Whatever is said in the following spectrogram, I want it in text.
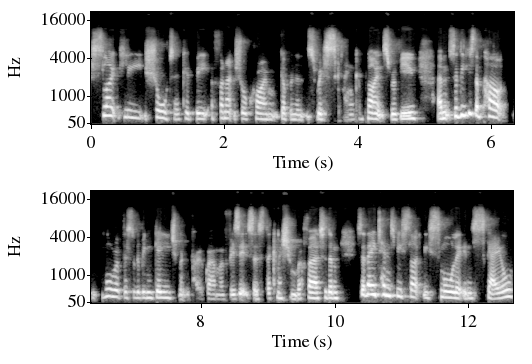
slightly shorter, could be a financial crime governance risk and compliance review. Um, so these are part more of the sort of engagement program of visits, as the Commission refer to them. So they tend to be slightly smaller in scale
